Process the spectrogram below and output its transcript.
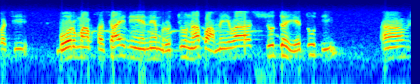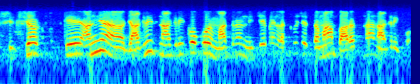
પછી બોરમાં ફસાય ને એને મૃત્યુ ન પામે એવા શુદ્ધ હેતુથી શિક્ષક કે અન્ય જાગૃત નાગરિકો કોઈ માત્ર નીચે મેં લખ્યું છે, તમામ ભારતના નાગરિકો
